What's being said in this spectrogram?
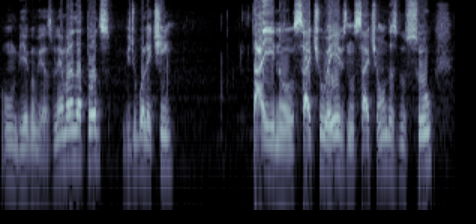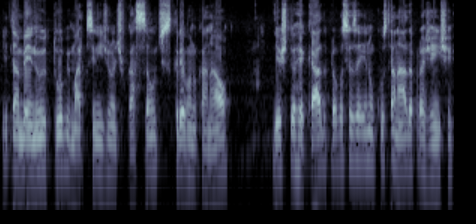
o umbigo mesmo. Lembrando a todos, vídeo boletim Está aí no site Waves, no site Ondas do Sul e também no YouTube. Marca o sininho de notificação, te inscreva no canal deixa o teu recado para vocês aí, não custa nada para a gente,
